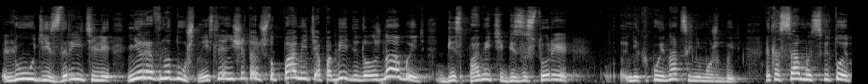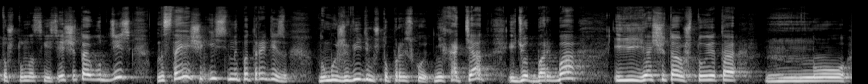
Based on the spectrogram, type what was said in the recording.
люди, зрители неравнодушны, если они считают, что память о победе должна быть, без памяти, без истории никакой нации не может быть. Это самое святое, то, что у нас есть. Я считаю, вот здесь настоящий истинный патриотизм. Но мы же видим, что происходит. Не хотят, идет борьба. И я считаю, что это, ну,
